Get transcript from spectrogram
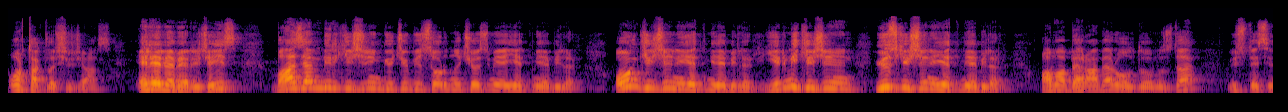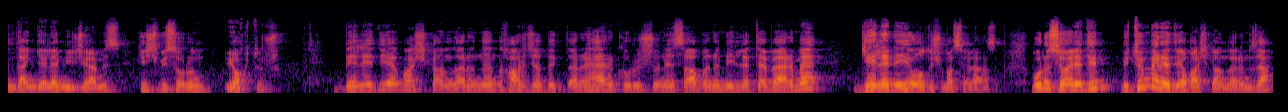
ortaklaşacağız. El ele vereceğiz. Bazen bir kişinin gücü bir sorunu çözmeye yetmeyebilir. 10 kişinin yetmeyebilir. 20 kişinin, 100 kişinin yetmeyebilir. Ama beraber olduğumuzda üstesinden gelemeyeceğimiz hiçbir sorun yoktur. Belediye başkanlarının harcadıkları her kuruşun hesabını millete verme geleneği oluşması lazım. Bunu söyledim bütün belediye başkanlarımıza.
